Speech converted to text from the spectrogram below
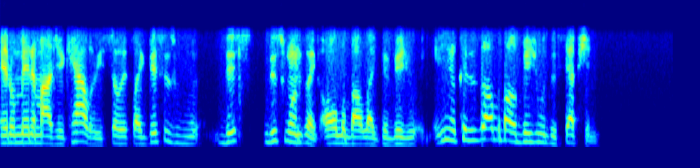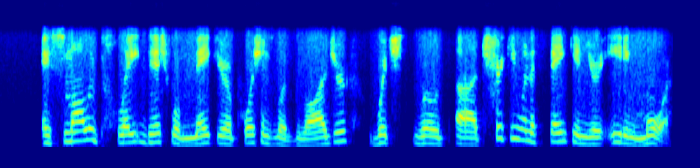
it'll minimize your calories. So it's like this is this this one's like all about like the visual, you know, because it's all about visual deception. A smaller plate dish will make your portions look larger, which will uh, trick you into thinking you're eating more.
